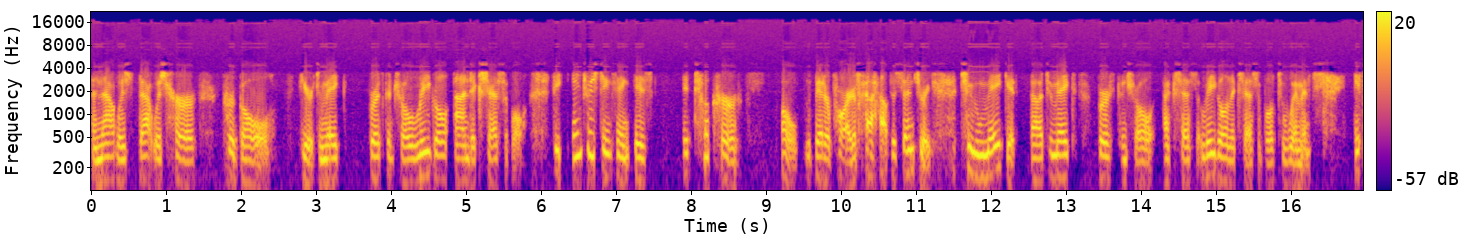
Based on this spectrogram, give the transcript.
and that was, that was her, her goal here to make birth control legal and accessible. The interesting thing is it took her, oh, the better part of half a century to make it, uh, to make birth control access, legal and accessible to women. It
